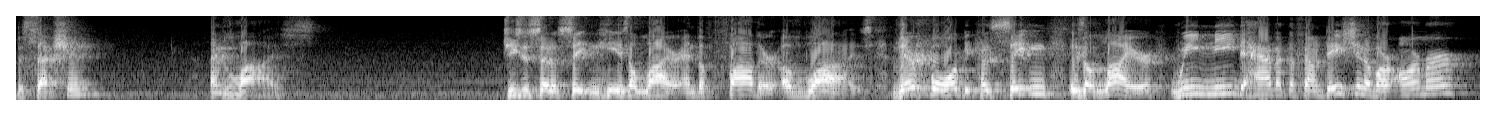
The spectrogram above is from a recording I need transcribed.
deception and lies. Jesus said of Satan, he is a liar and the father of lies. Therefore, because Satan is a liar, we need to have at the foundation of our armor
